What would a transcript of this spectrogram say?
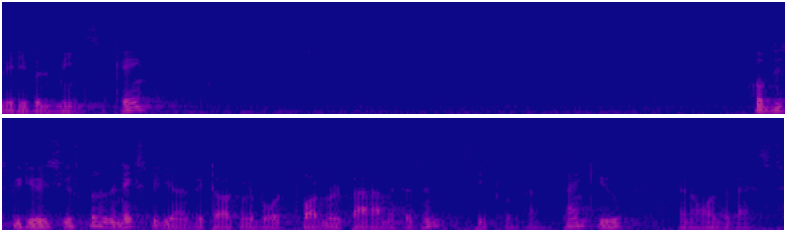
variable means okay? Hope this video is useful. In the next video I'll be talking about formal parameters in C program. Thank you and all the best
